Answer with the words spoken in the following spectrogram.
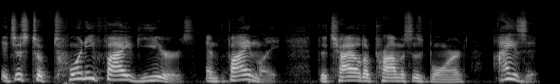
It just took 25 years, and finally, the child of promise is born, Isaac.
